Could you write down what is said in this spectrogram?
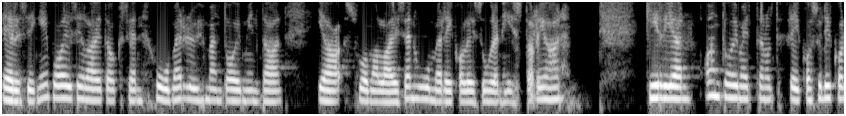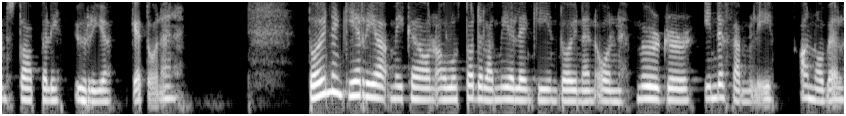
Helsingin poliisilaitoksen huumeryhmän toimintaan ja suomalaisen huumerikollisuuden historiaan. Kirjan on toimittanut rikosylikonstaapeli Yrjö Ketonen. Toinen kirja, mikä on ollut todella mielenkiintoinen, on Murder in the Family, a novel.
